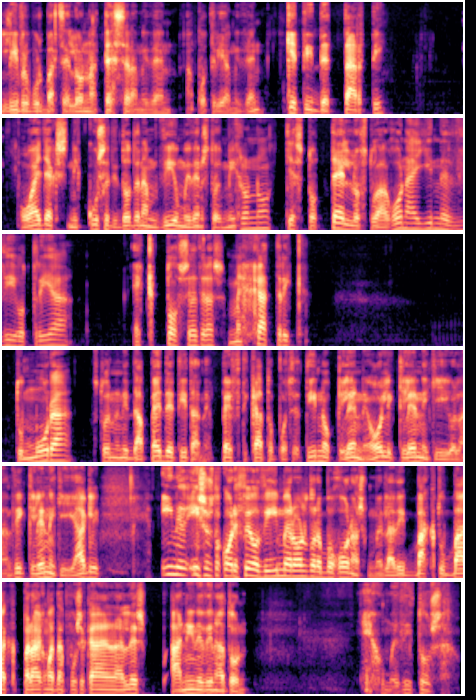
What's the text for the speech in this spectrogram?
Λίβερπουλ Μπαρσελόνα 4-0 από 3-0 και την Τετάρτη ο Άγιαξ νικούσε την Τότεναμ 2-0 στο ημίχρονο και στο τέλος του αγώνα έγινε 2-3 εκτός έδρας με χάτρικ του Μούρα στο 95 τι ήταν. Πέφτει κάτω ο Ποτσετίνο, κλαίνε όλοι, κλαίνε και οι Ολλανδοί, κλαίνε και οι Άγγλοι είναι ίσως το κορυφαίο διήμερο όλων των εποχών, ας πούμε. Δηλαδή, back to back πράγματα που σε κάνει να λες αν είναι δυνατόν. Έχουμε δει τόσα.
